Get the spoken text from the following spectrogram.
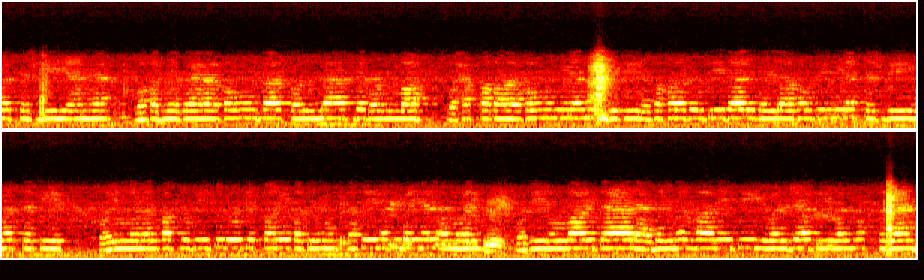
والتشبيه عنها وقد نفاها قوم فأبطلوا ما أثبته الله وحققها قوم من المحدثين فخرجوا في ذلك إلى ضرب من التشبيه والتكييف. وإنما القصد في سلوك الطريقة المستقيمة بين الأمرين ودين الله تعالى بين الغالي فيه والجافي والمقصر عنه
